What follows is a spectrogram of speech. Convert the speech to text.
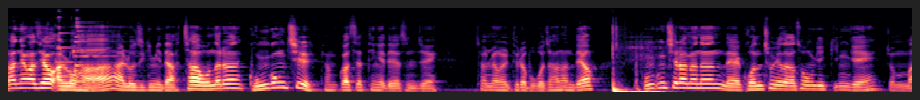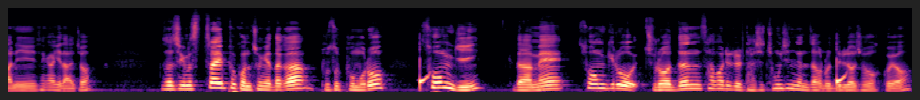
자 안녕하세요. 알로하 알로직입니다. 자 오늘은 007 병과 세팅에 대해서 이제 설명을 드려보고자 하는데요. 007 하면은 네 권총에다가 소음기 낀 게 좀 많이 생각이 나죠. 그래서 지금 스트라이프 권총에다가 부속품으로 소음기 그 다음에 소음기로 줄어든 사거리를 다시 총신 연장으로 늘려주었고요.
